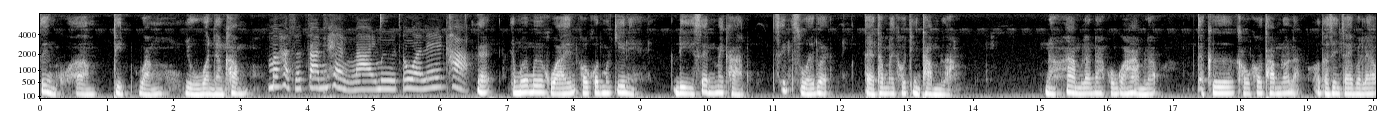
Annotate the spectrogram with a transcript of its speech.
ซึ่งความผิดหวังอยู่วันยังค่ำมหัศจรรย์แห่งลายมือตัวเลขค่ะเนี่ยอย่างมือมือขวาเห็นของคนเมื่อกี้นี่ ดีเส้นไม่ขาด เส้นสวยด้วย แต่ทำไมเขาจึงทำล่ะนะห้ามแล้วนะ ผมก็ห้ามแล้ว แต่คือเขาเขาทำแล้วล่ะเขาตัดสินใจไปแล้ว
